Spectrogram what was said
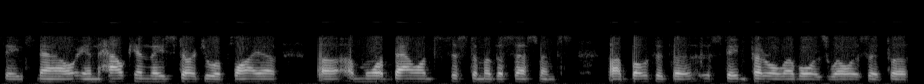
states now in how can they start to apply a a more balanced system of assessments, uh, both at the state and federal level as well as at the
